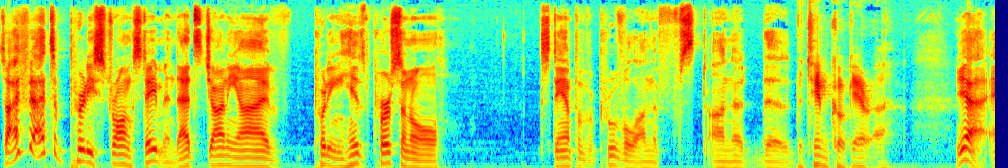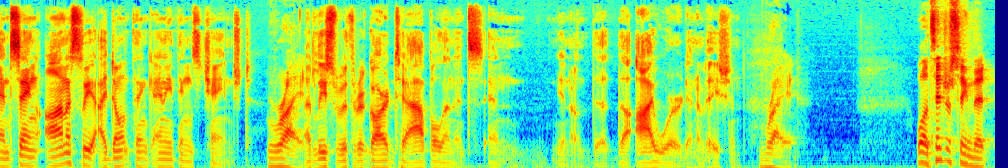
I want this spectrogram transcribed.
So I feel that's a pretty strong statement. That's Jony Ive putting his personal stamp of approval on the on the, the The Tim Cook era. yeah, and saying honestly, I don't think anything's changed. Right. At least with regard to Apple and its and you know the the I word innovation. Right. Well, it's interesting that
